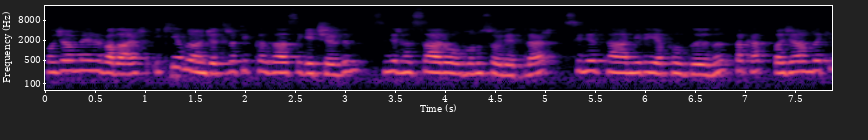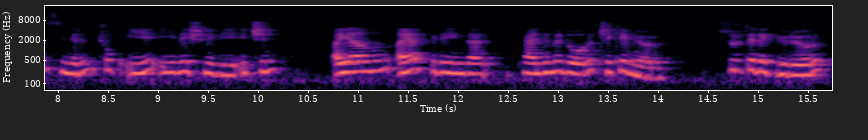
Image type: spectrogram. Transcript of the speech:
Hocam merhabalar. İki yıl önce trafik kazası geçirdim. Sinir hasarı olduğunu söylediler. Sinir tamiri yapıldığını fakat bacağımdaki sinirin çok iyi iyileşmediği için ayağımın ayak bileğinden kendime doğru çekemiyorum. Sürterek yürüyorum.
